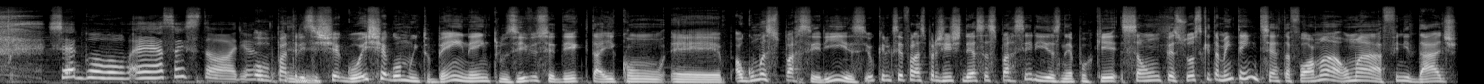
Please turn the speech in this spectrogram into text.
Chegou, é essa a história. Ô, Patrícia, chegou e chegou muito bem, né? Inclusive o CD que tá aí com é, algumas parcerias. Eu queria que você falasse pra gente dessas parcerias, né? Porque são pessoas que também têm, de certa forma, uma afinidade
